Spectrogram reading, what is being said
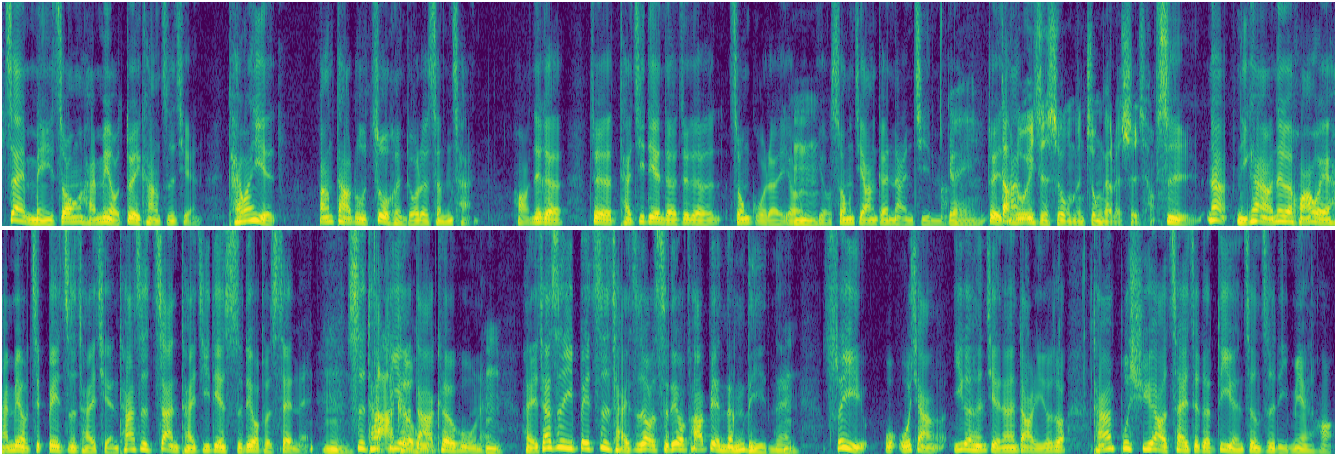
在美中还没有对抗之前，台湾也帮大陆做很多的生产。好，那个这个台积电的这个中国的有有松江跟南京嘛？对对，大陆一直是我们重要的市场。是，那你看啊，那个华为还没有被制裁前，它是占台积电十六 percent 呢，嗯，是它第二大客户呢。嗯，哎，但是一被制裁之后，十六趴变能零呢。所以，我我想一个很简单的道理，就是说，台湾不需要在这个地缘政治里面哈。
